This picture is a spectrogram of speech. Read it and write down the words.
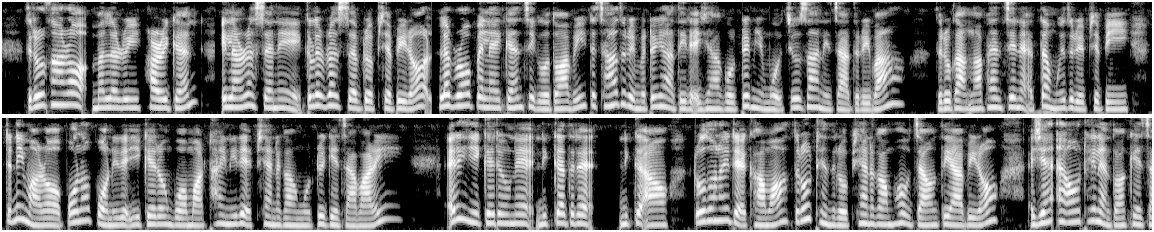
။သူတို့ကတော့ Mallory Hurricane, Ilan Russell နဲ့ Cliff Russell တို့ဖြစ်ပြီးတော့ Labrador ပင်လယ်ကမ်းခြေကိုသွားပြီးတခြားသူတွေမတွေ့ရသေးတဲ့အရာကိုတွေ့မြင်မှုကြိုးစားနေကြသူတွေပါ။သူတို့ကငါဖန်ကျင်းတဲ့အသက်မွေးသူတွေဖြစ်ပြီးတနေ့မှာတော့ပေါ်လောပေါ်နေတဲ့ရေခဲတုံးပေါ်မှာထိုင်နေတဲ့ဖြန်တကောင်ကိုတွေ့ခဲ့ကြပါတယ်။အဲ့ဒီရေခဲတုံးနဲ့နီကတ်တဲ့ နိကအောင်တိုးသွင်းလိုက်တဲ့အခါမှာသူတို့ထင်သလိုဖြန်တကောင်မဟုတ်ကြောင်းသိရပြီးတော့အရန်အံ့ဩထိတ်လန့်သွားခဲ့ကြ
